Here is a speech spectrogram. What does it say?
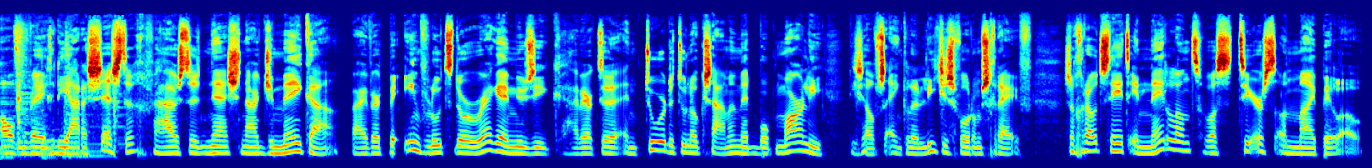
Halverwege de jaren 60 verhuisde Nash naar Jamaica, waar hij werd beïnvloed door reggae-muziek. Hij werkte en toerde toen ook samen met Bob Marley, die zelfs enkele liedjes voor hem schreef. Zijn grootste hit in Nederland was Tears on My Pillow.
